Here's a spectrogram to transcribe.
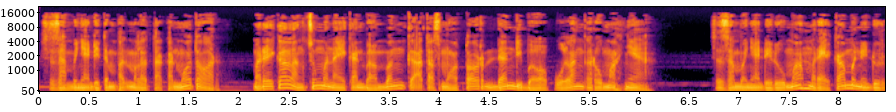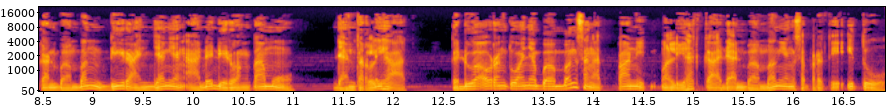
Sesampainya di tempat meletakkan motor, mereka langsung menaikkan Bambang ke atas motor dan dibawa pulang ke rumahnya. Sesampainya di rumah, mereka menidurkan Bambang di ranjang yang ada di ruang tamu. Dan terlihat, kedua orang tuanya Bambang sangat panik melihat keadaan Bambang yang seperti itu.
